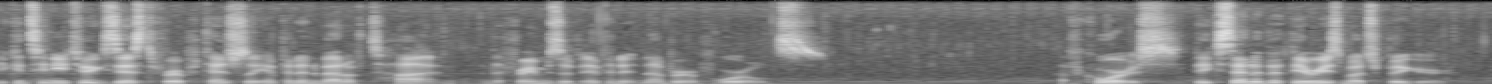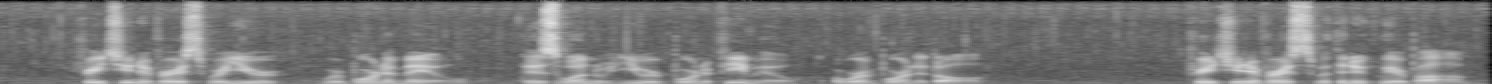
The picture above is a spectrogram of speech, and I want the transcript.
you continue to exist for a potentially infinite amount of time in the frames of infinite number of worlds. Of course, the extent of the theory is much bigger. For each universe where you were born a male, there's one where you were born a female, or weren't born at all. For each universe with a nuclear bomb,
